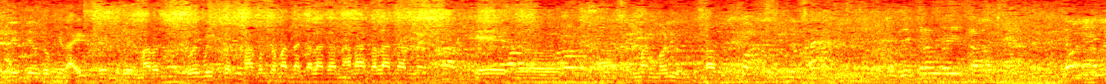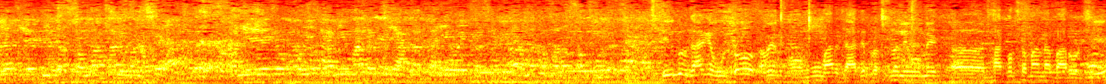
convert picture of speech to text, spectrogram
એમની જે લોકોની રાઈટ છે કે ભાઈ અમારા કોઈ બી ઠાકોર સમાજના કલાકાર, નાના કલાકારને કે સન્માન મળ્યું સારું. વિક્રમભાઈ એમના જે બીજા સમાચાર છે અને જો કોઈ આની માટે કોઈ આગળ કાર્યવાહી કરશે તો અમે તમારો સપોર્ટ બિલકુલ કારણ કે હું તો હવે હું મારા જાતે પર્સનલી હું અમે ઠાકોર સમાજના બારોડ છીએ.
